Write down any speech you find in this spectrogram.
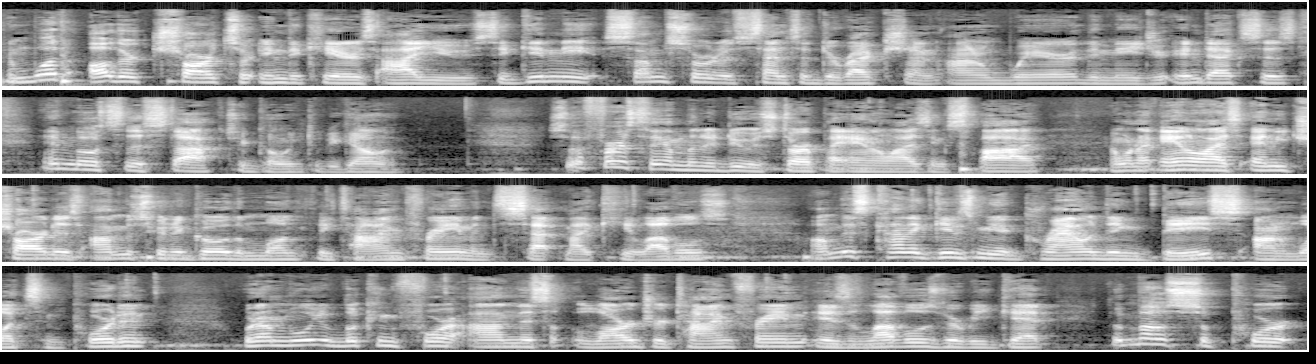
and what other charts or indicators I use to give me some sort of sense of direction on where the major indexes and most of the stocks are going to be going. So the first thing I'm going to do is start by analyzing SPY. And when I analyze any chart is I'm just going to go the monthly time frame and set my key levels. Um, this kind of gives me a grounding base on what's important. What I'm really looking for on this larger time frame is levels where we get the most support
